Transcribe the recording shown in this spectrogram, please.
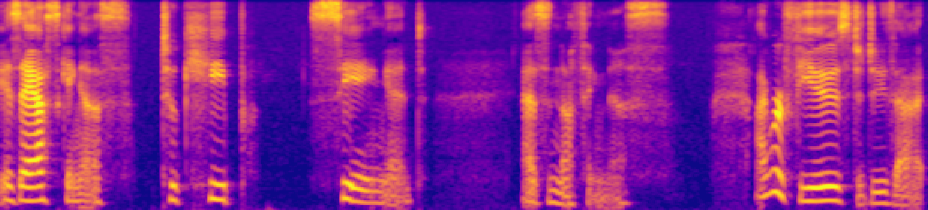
is asking us to keep seeing it as nothingness. I refuse to do that.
